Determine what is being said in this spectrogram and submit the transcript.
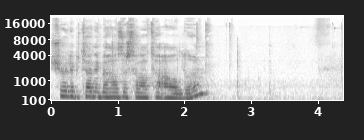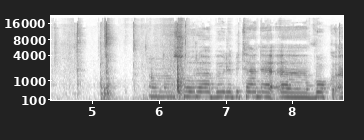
Şöyle bir tane bir hazır salata aldım. Ondan sonra böyle bir tane e, wok e,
